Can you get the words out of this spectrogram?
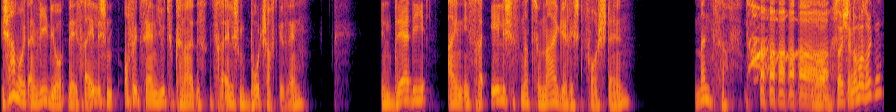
Ich habe heute ein Video der israelischen offiziellen YouTube-Kanal des israelischen Botschaft gesehen, in der die ein israelisches Nationalgericht vorstellen. Manzaf. Soll ich da nochmal drücken?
